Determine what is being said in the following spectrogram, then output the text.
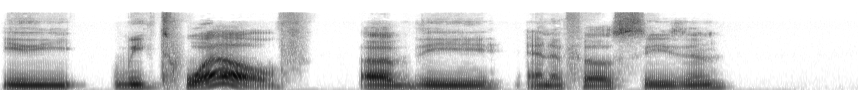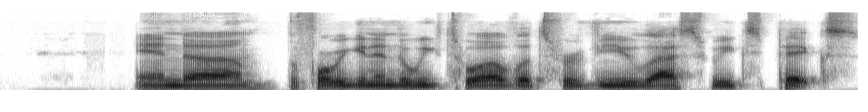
week 12 of the NFL season. And um, before we get into week 12, let's review last week's picks.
